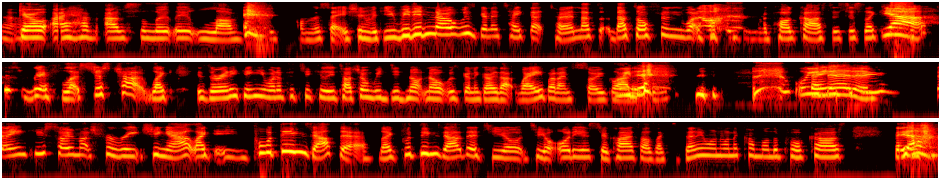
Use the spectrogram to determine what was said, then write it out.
Yeah. girl i have absolutely loved this conversation with you. We didn't know it was going to take that turn. That's that's often what no. happens in my podcast. It's just like yeah. just riff. Let's just chat. Like is there anything you want to particularly touch on? We did not know it was going to go that way but i'm so glad we did, we did. you thank you so much for reaching out. Like put things out there. Like put things out there to your to your audience, to your clients. I was like, does anyone want to come on the podcast? Thank yeah.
